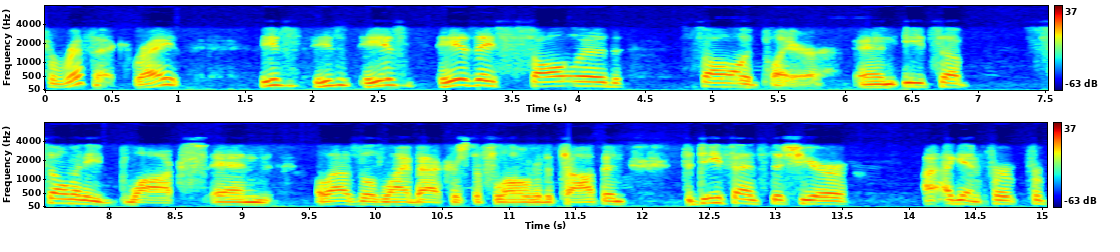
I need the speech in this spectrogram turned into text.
terrific. Right? He's he's he's he is a solid solid player and eats up so many blocks and allows those linebackers to flow over the top. And the defense this year, again, for for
